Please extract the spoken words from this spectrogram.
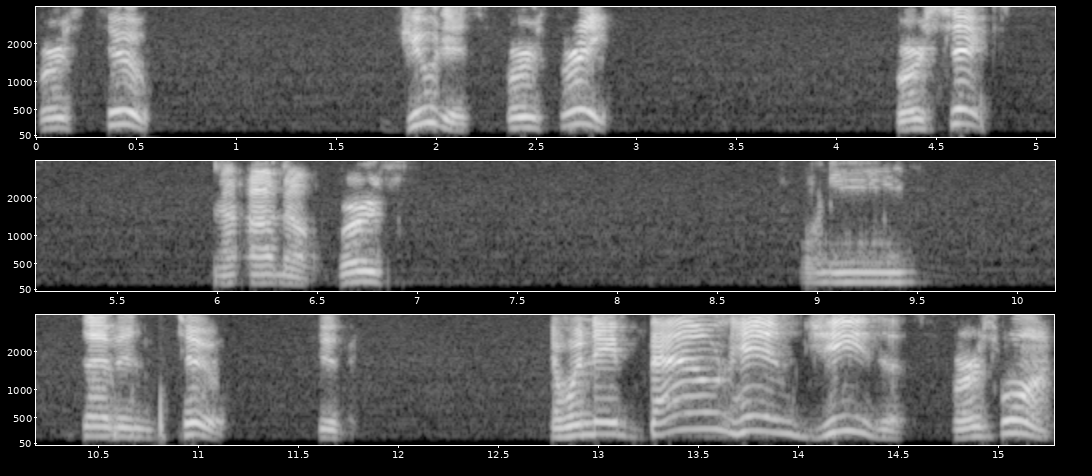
verse 2. Judas, verse 3. Verse 6. Uh, uh, no, verse 27, 2. Excuse me. And when they bound him, Jesus, verse 1,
